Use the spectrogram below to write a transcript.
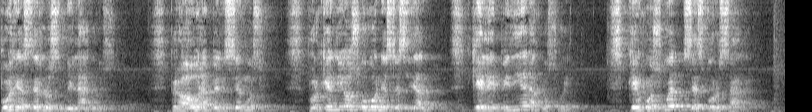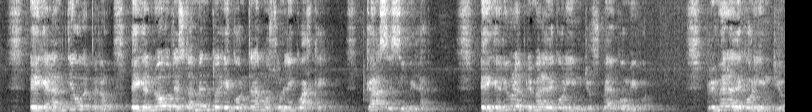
puede hacer los milagros. Pero ahora pensemos, ¿por qué Dios hubo necesidad que le pidiera a Josué que Josué se esforzara? En el Antiguo, perdón, en el Nuevo Testamento encontramos un lenguaje casi similar. En el libro de Primera de Corintios, vean conmigo. Primera de Corintios,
